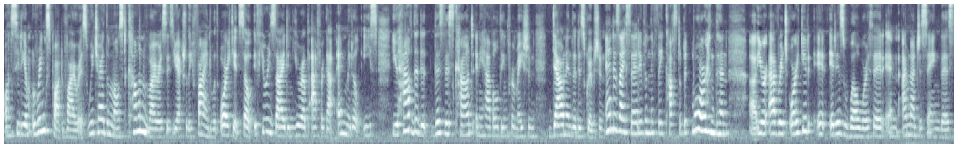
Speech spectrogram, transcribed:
Oncidium ring spot virus, which are the most common viruses you actually find with orchids. So if you reside in Europe, Africa, and Middle East, you have the, this discount and you have all the information down in the description. And as I said, even if they cost a bit more than uh, your average orchid, it, it is well worth it. And I'm not just saying this.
